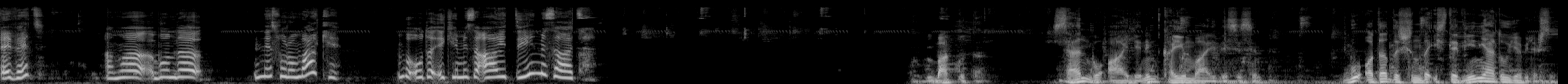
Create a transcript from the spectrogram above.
Evet. Ama bunda ne sorun var ki? Bu oda ikimize ait değil mi zaten? Bak Guddan. Sen bu ailenin kayınvalidesisin. Bu oda dışında istediğin yerde uyuyabilirsin.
